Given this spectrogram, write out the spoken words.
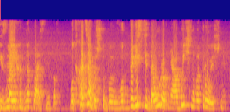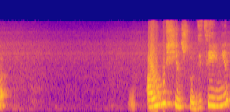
из моих одноклассников. Вот хотя бы, чтобы вот довести до уровня обычного троечника. А у мужчин что, детей нет?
